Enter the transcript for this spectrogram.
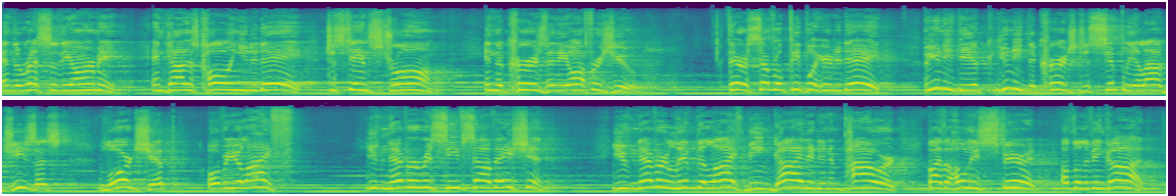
and the rest of the army. And God is calling you today to stand strong in the courage that He offers you. There are several people here today who you need the, you need the courage to simply allow Jesus' lordship over your life. You've never received salvation. You've never lived a life being guided and empowered by the Holy Spirit of the living God.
